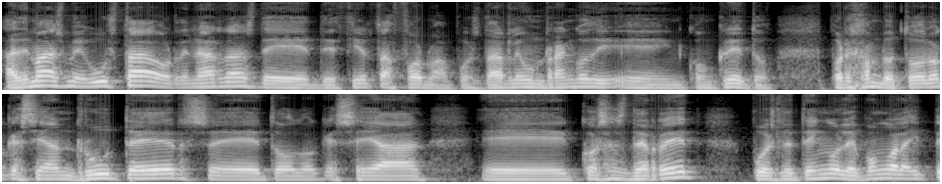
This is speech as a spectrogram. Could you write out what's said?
Además, me gusta ordenarlas de, cierta forma, pues darle un rango en concreto. Por ejemplo, todo lo que sean routers, eh, todo lo que sean eh, cosas de red, pues le tengo, le pongo la IP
